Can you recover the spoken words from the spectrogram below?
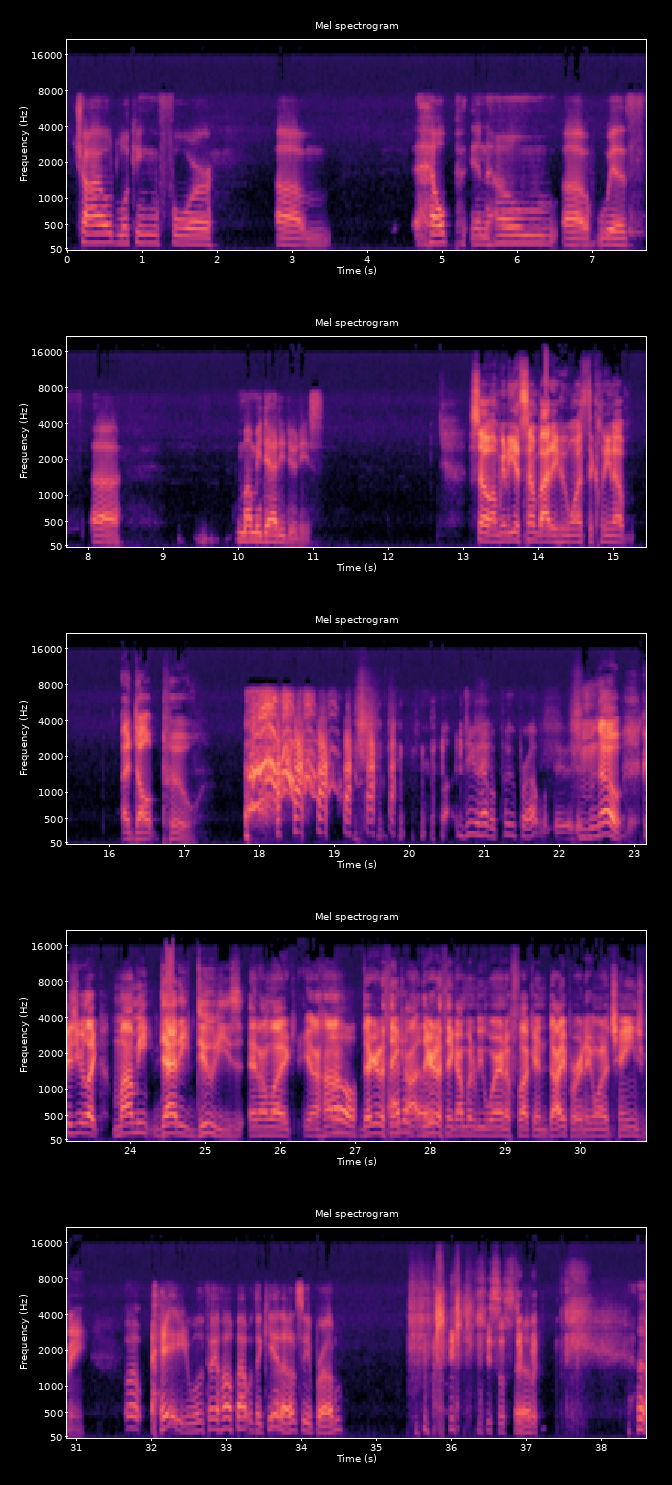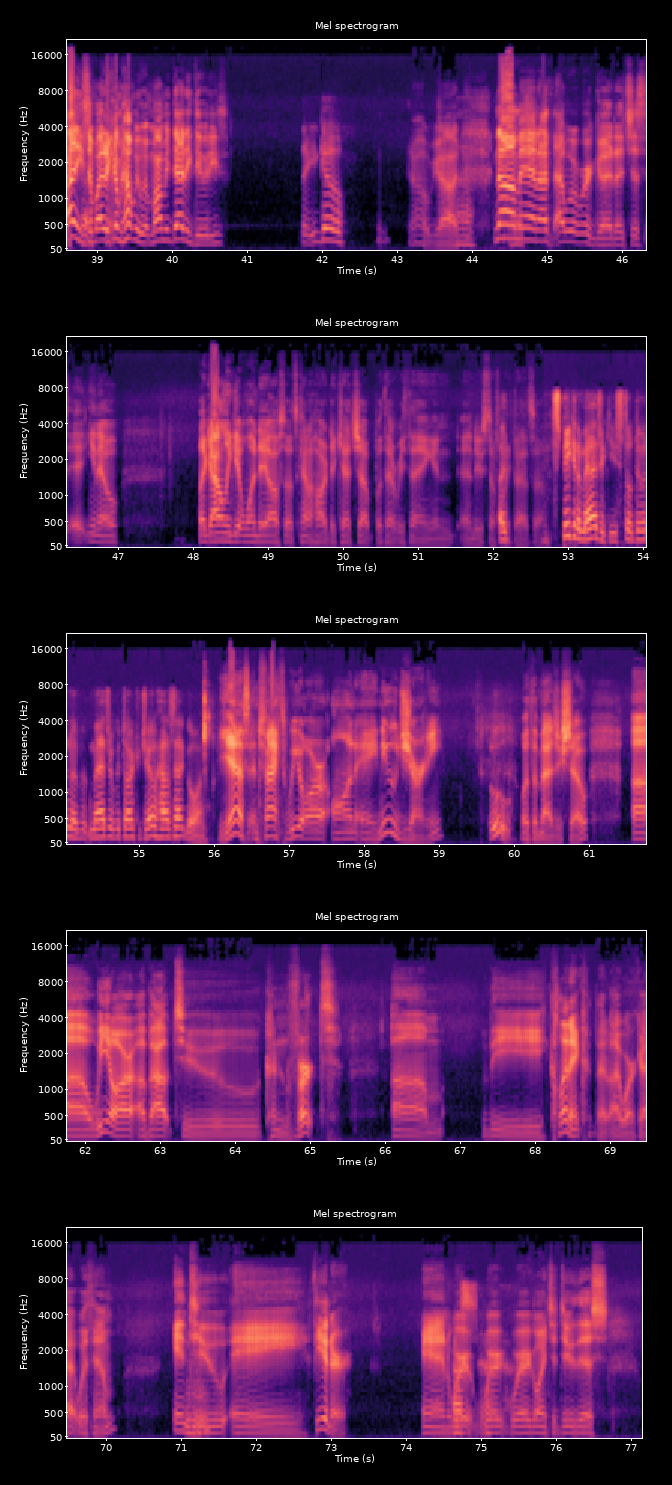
child looking for um, help in home uh, with uh, mummy daddy duties. So I'm gonna get somebody who wants to clean up adult poo. do you have a poo problem, dude? No, because you were like, "Mommy, Daddy, duties," and I'm like, "Yeah, huh?" Oh, they're gonna I think don't uh, they're gonna think I'm gonna be wearing a fucking diaper, and they want to change me. Well, hey, well, if they help out with the kid, I don't see a problem. You're so stupid. I need somebody to come help me with mommy, daddy duties. There you go. Oh God, Uh, no, man, I, I we're, we're good. It's just uh, you know, like I only get one day off, so it's kind of hard to catch up with everything and and do stuff Uh, like that. So speaking of magic, you still doing the magic with Dr. Joe? How's that going? yes, in fact, we are on a new journey. Ooh. with the magic show. Uh, we are about to convert um, the clinic that I work at with him into a theater, and we're we're we're going to do this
